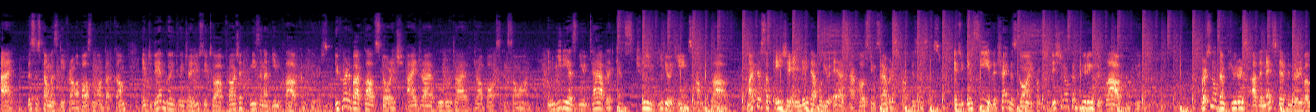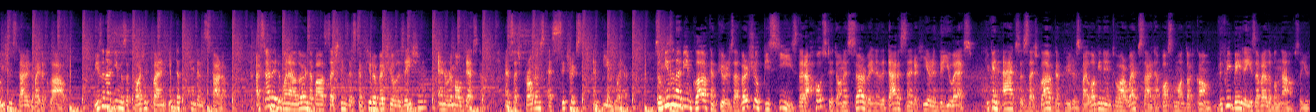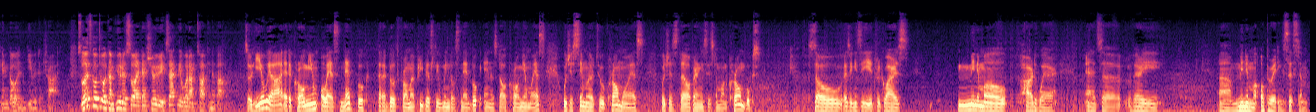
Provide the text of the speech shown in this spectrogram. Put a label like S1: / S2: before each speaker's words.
S1: Hi, this is Thomas D from ApostleMod.com and today I'm going to introduce you to our project Mise En Abyme Cloud Computers. You've heard about cloud storage, iDrive, Google Drive, Dropbox and so on. NVIDIA's new tablet can stream video games from the cloud. Microsoft Azure and AWS are hosting servers for businesses. As you can see, the trend is going from traditional computing to cloud computing. Personal computers are the next step in the revolution started by the cloud. Mizana is a project by an independent startup. I started when I learned about such things as computer virtualization and remote desktop, and such programs as Citrix and VMware. So Mise En Abyme cloud computers are virtual PCs that are hosted on a server in the data center here in the US. You can access such cloud computers by logging into our website apostlemod.com. The free beta is available now, so you can go and give it a try. So let's go to a computer so I can show you exactly what I'm talking about. So here we are at a Chromium OS netbook that I built from a previously Windows netbook and installed Chromium OS, which is similar to Chrome OS, which is the operating system on Chromebooks. So as you can see, it requires minimal hardware and it's a very um, minimal operating system.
